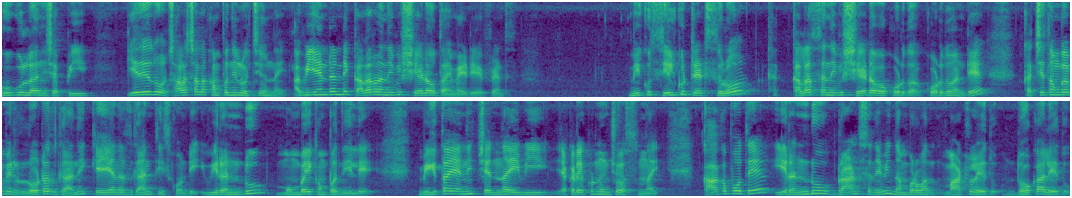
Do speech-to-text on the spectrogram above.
గూగుల్ అని చెప్పి ఏదేదో చాలా చాలా కంపెనీలు వచ్చి ఉన్నాయి. అవి ఏంటంటే కలర్ అనేవి షేడ్ అవుతాయి మై డియర్ ఫ్రెండ్స్ మీకు సిల్క్ ట్రెడ్స్లో కలర్స్ అనేవి షేడ్ అవ్వకూడదు కూడదు అంటే ఖచ్చితంగా మీరు లోటస్ కానీ కేఎన్ఎస్ కానీ తీసుకోండి. ఇవి రెండు ముంబై కంపెనీలే. మిగతా అన్ని చెన్నైవి ఎక్కడెక్కడి నుంచి వస్తున్నాయి. కాకపోతే ఈ రెండు బ్రాండ్స్ అనేవి నెంబర్ వన్ మాట్లాడలేదు ధోకా లేదు.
